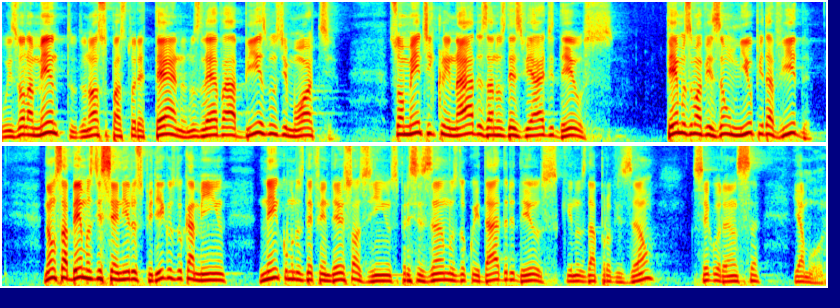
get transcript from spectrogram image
O isolamento do nosso pastor eterno nos leva a abismos de morte, somente inclinados a nos desviar de Deus. Temos uma visão míope da vida. Não sabemos discernir os perigos do caminho, nem como nos defender sozinhos. Precisamos do cuidado de Deus, que nos dá provisão, segurança e amor.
